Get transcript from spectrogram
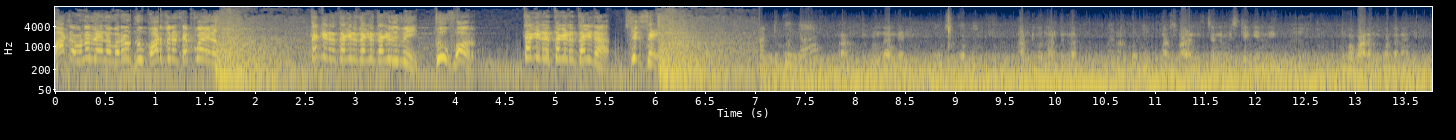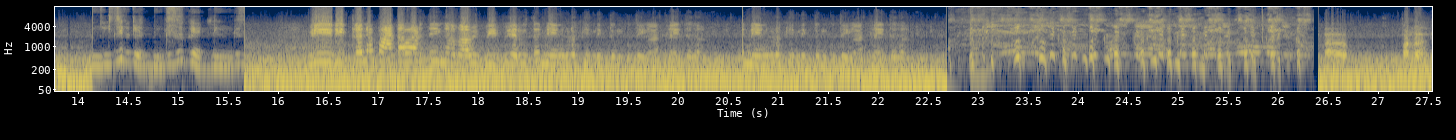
పాట ఉన్నదే నెంబరు? నువ్వు పాడుతున్న టెంపో అయినా తగిన తగిన తగిన తగిన మీ. టూ ఫోర్ తగిన తగిన తగిన. సిక్స్ ఎయిట్ అంటుకుందా? అంటుకుందండి. అంటుకుంది అంటుకుంది. సారీ చిన్న మిస్టేక్ అయింది ఇంకో పాట అనుకుంటానండి మీరు ఇట్లనే పాట పాడితే ఇంకా అవి బీపీ పెరిగితే నేను కూడా కిందికి దుంకుతా ఇక అట్లయితే కానీ నేను కూడా కిందికి దుంకుతా ఇక అట్లయితే కానీ పర్లేదు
